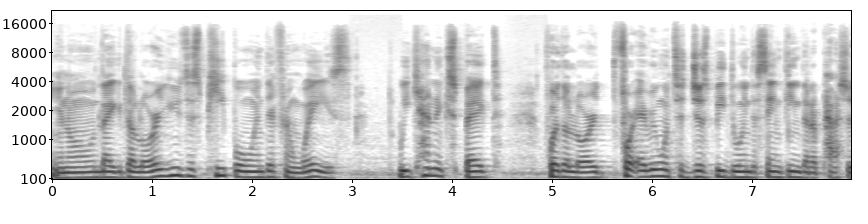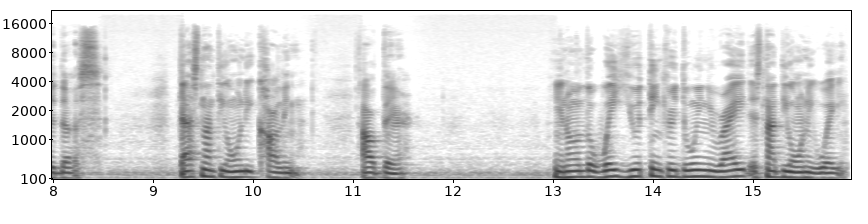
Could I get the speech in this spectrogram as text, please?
You know like the lord uses people in different ways we can't expect for the lord for everyone to just be doing the same thing that a pastor does. That's not the only calling out there. You know the way you think you're doing it right is not the only way.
